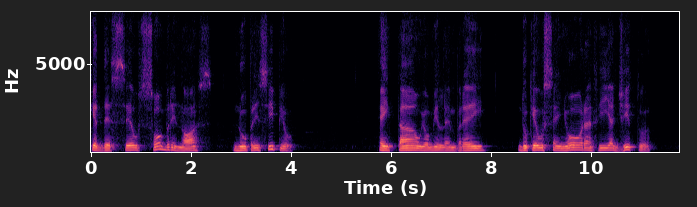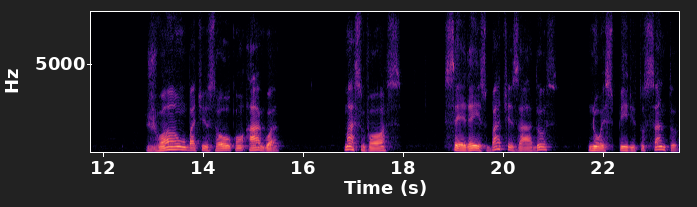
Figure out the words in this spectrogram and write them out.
que desceu sobre nós no princípio. Então eu me lembrei do que o Senhor havia dito. João batizou com água, mas vós sereis batizados no Espírito Santo.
